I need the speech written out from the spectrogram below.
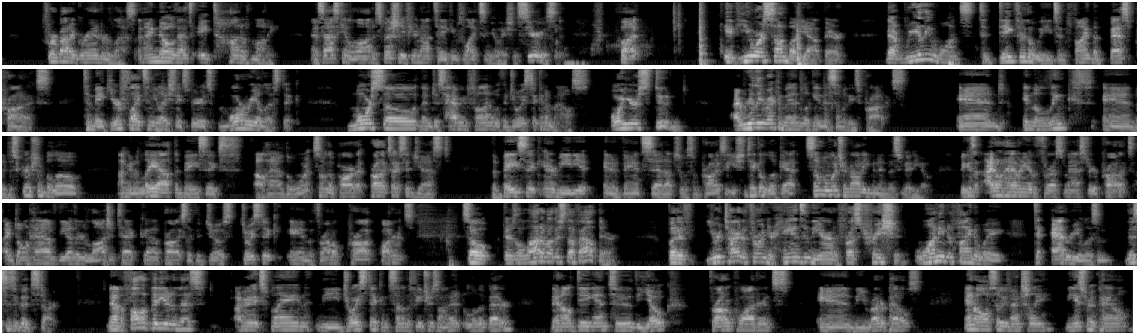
for about a grand or less. And I know that's a ton of money. And it's asking a lot, especially if you're not taking flight simulation seriously. But if you are somebody out there that really wants to dig through the weeds and find the best products to make your flight simulation experience more realistic, more so than just having fun with a joystick and a mouse, or you're a student, I really recommend looking into some of these products. And in the links and the description below, I'm going to lay out the basics. I'll have the some of the product, products I suggest the basic, intermediate, and advanced setups with some products that you should take a look at, some of which are not even in this video. Because I don't have any of the Thrustmaster products. I don't have the other Logitech uh, products like the joystick and the throttle quadrants. So there's a lot of other stuff out there. But if you're tired of throwing your hands in the air out of frustration, wanting to find a way to add realism, this is a good start. Now, the follow-up video to this I'm going to explain the joystick and some of the features on it a little bit better. Then I'll dig into the yoke, throttle quadrants, and the rudder pedals, and also eventually the instrument panel,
